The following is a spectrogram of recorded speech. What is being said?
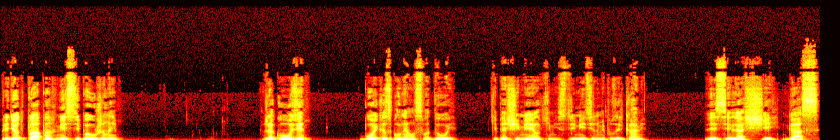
Придет папа, вместе поужинаем. Джакузи бойко заполнялась водой, кипящей мелкими стремительными пузырьками. Веселящий газ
